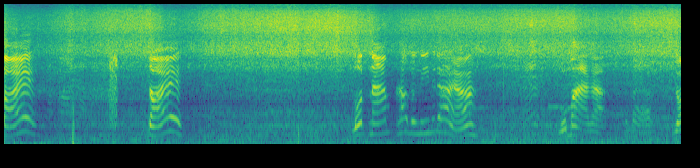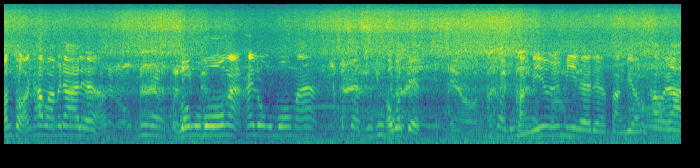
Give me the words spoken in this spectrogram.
ต่อยต่อยรถน้ำเข้าตรงนี้ไม่ได้เหรอหัวหมากอะย้อนสอนเข้ามาไม่ได้เลยเหรอลงอุโมงค์อะให้ลงอุโมงค์มาเอาเบอร์เจ็ดฝั่งนี้มันไม่มีเลยเดี๋ยวฝั่งเดียวมันเข้าไม่ได้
